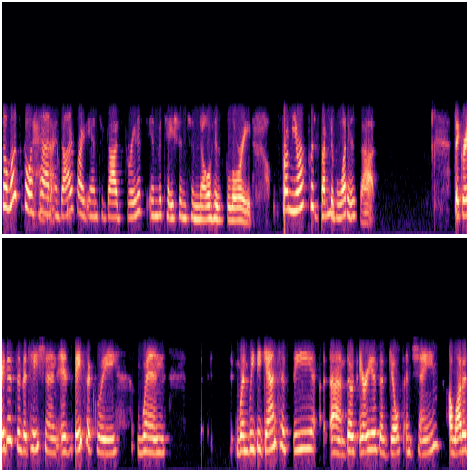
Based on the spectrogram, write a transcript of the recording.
So let's go ahead exactly. and dive right into God's greatest invitation to know his glory. From your perspective, mm-hmm. what is that? The greatest invitation is basically when when we began to see um, those areas of guilt and shame, a lot of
